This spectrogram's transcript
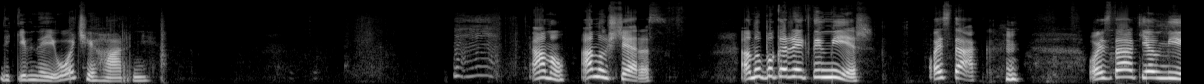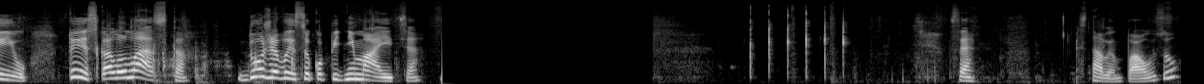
Які в неї очі гарні. Ану, ану ще раз. Ану покажи, як ти вмієш. Ось так. Ось так я вмію. Ти, скалолазка, дуже високо піднімається. Все. Ставимо паузу,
